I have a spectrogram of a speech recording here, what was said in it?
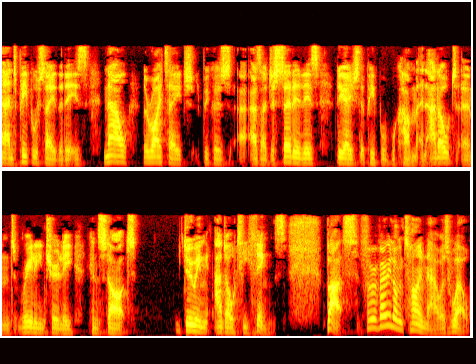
And people say that it is now the right age because, as I just said, it is the age that people become an adult and really and truly can start doing adulty things. But for a very long time now as well,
